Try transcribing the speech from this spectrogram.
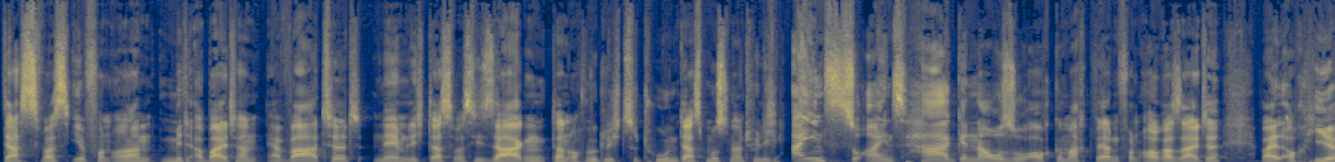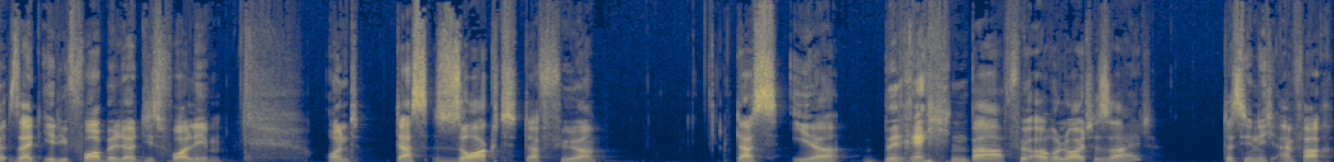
das, was ihr von euren Mitarbeitern erwartet, nämlich das, was sie sagen, dann auch wirklich zu tun, das muss natürlich eins zu eins, ha, genauso auch gemacht werden von eurer Seite, weil auch hier seid ihr die Vorbilder, die es vorleben. Und das sorgt dafür, dass ihr berechenbar für eure Leute seid, dass ihr nicht einfach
